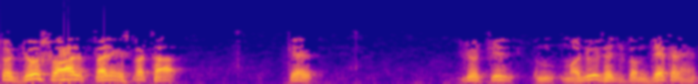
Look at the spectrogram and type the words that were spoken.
تو جو سوال پہلے اس پر تھا کہ جو چیز موجود ہے جس کو ہم دیکھ رہے ہیں،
